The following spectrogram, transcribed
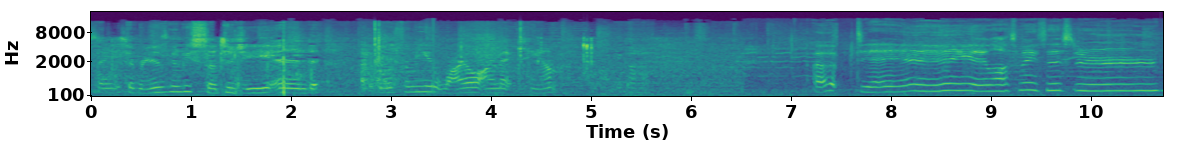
saying Sabrina's gonna be such a G and wait for me while I'm at camp. Update, I lost my sister.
